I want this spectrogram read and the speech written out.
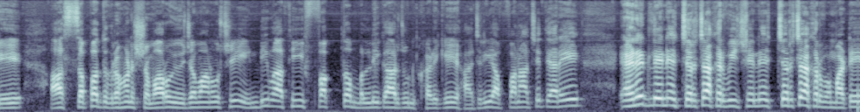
કે આ શપથ ગ્રહણ સમારોહ યોજવાનો છે. ઇન્ડીમાંથી ફક્ત મલ્લિકાર્જુન ખડગે હાજરી આપવાના છે. ત્યારે એને જ લઈને ચર્ચા કરવી છે અને ચર્ચા કરવા માટે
